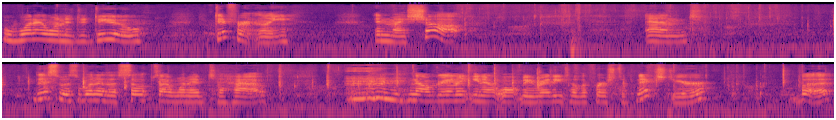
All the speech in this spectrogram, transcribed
what I wanted to do differently in my shop and this was one of the soaps I wanted to have now granted you know it won't be ready till the first of next year but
